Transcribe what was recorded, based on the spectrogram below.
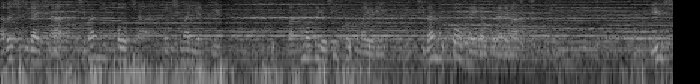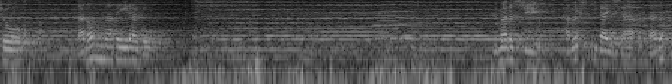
株式会社千葉日報社取締役松本義彦様より千葉日報杯が贈られます。優勝ダノンマデイラ号馬主株式会社ダノック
